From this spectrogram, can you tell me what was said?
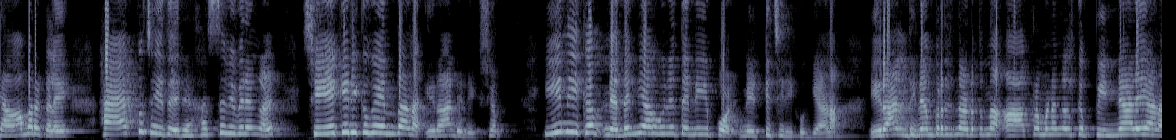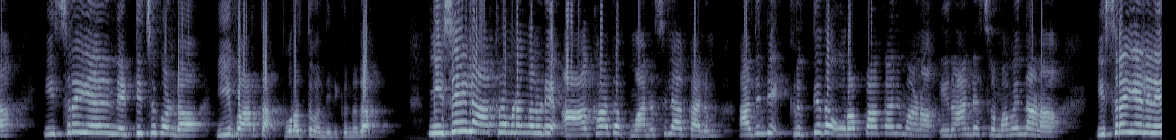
ക്യാമറകളെ ഹാക്ക് ചെയ്ത് രഹസ്യ വിവരങ്ങൾ ശേഖരിക്കുക എന്നതാണ് ഇറാന്റെ ലക്ഷ്യം. ഈ നീക്കം നെതന്യാഹുവിനെ തന്നെ ഇപ്പോൾ ഞെട്ടിച്ചിരിക്കുകയാണ്. ഇറാൻ ദിനംപ്രതി നടത്തുന്ന ആക്രമണങ്ങൾക്ക് പിന്നാലെയാണ് ഇസ്രയേലിനെ ഞെട്ടിച്ചുകൊണ്ട് ഈ വാർത്ത പുറത്തു വന്നിരിക്കുന്നത്. മിസൈൽ ആക്രമണങ്ങളുടെ ആഘാതം മനസ്സിലാക്കാനും അതിന്റെ കൃത്യത ഉറപ്പാക്കാനുമാണ് ഇറാന്റെ ശ്രമമെന്നാണ് ഇസ്രയേലിലെ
